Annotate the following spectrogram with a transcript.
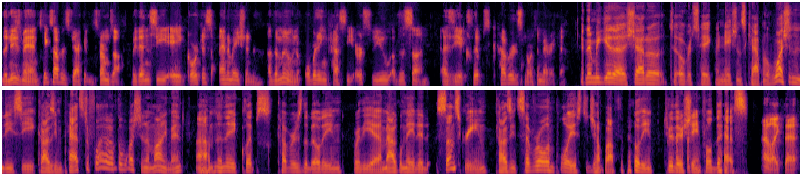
The newsman takes off his jacket and storms off. We then see a gorgeous animation of the moon orbiting past the Earth's view of the sun as the eclipse covers North America. And then we get a shadow to overtake our nation's capital, Washington, D.C., causing bats to fly out of the Washington Monument. Um, then the eclipse covers the building for the amalgamated sunscreen, causing several employees to jump off the building to their shameful deaths. I like that.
